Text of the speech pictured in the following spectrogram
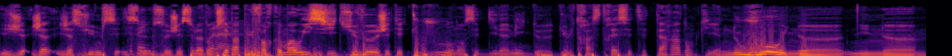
J'a- j'a- J'assume ce, pas une- ce geste-là. Donc Voilà. c'est pas plus fort que moi. Oui, si tu veux, j'étais toujours dans cette dynamique d'ultra stress, etc. Donc il y a nouveau une euh, une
